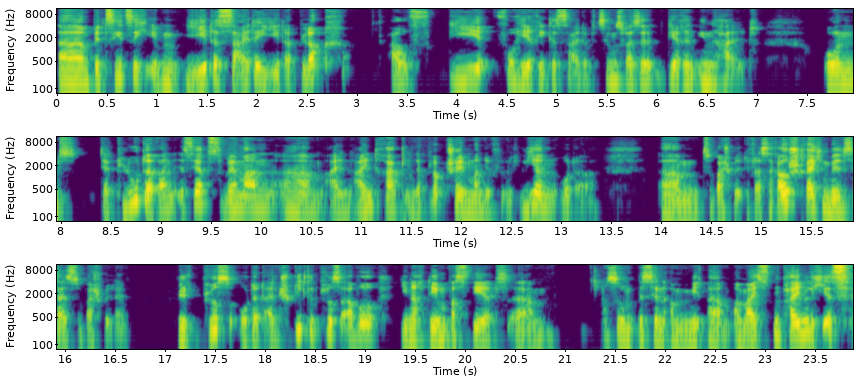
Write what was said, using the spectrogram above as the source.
äh, bezieht sich eben jede Seite, jeder Block auf die vorherige Seite beziehungsweise deren Inhalt. Und der Clou daran ist jetzt, wenn man ähm, einen Eintrag in der Blockchain manipulieren oder ähm, zum Beispiel etwas rausstreichen will, sei es zum Beispiel dein Bild Plus oder dein Spiegel Plus Abo, je nachdem, was dir jetzt ähm, so ein bisschen am, äh, am meisten peinlich ist,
